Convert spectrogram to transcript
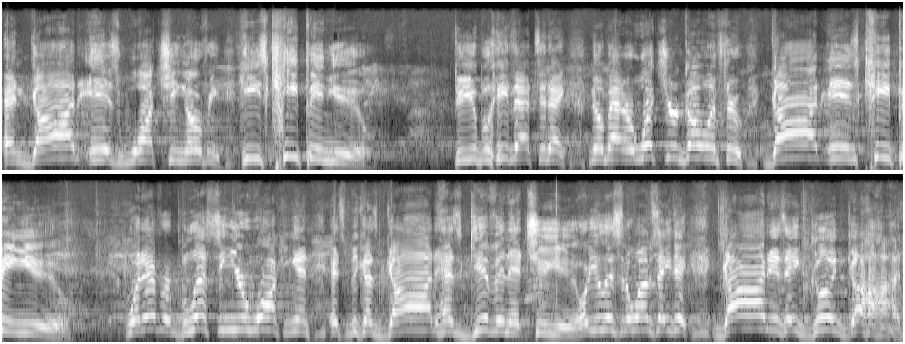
And God is watching over you. He's keeping you. Do you believe that today? No matter what you're going through, God is keeping you. Whatever blessing you're walking in, it's because God has given it to you. Or you listen to what I'm saying today. God is a good God.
